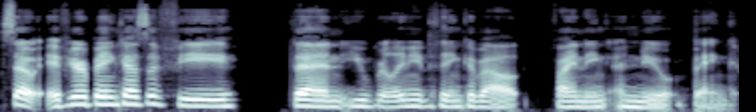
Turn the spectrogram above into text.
So if your bank has a fee, then you really need to think about finding a new bank.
